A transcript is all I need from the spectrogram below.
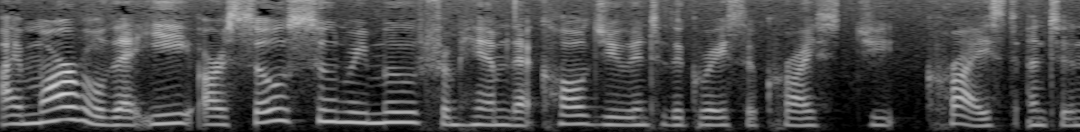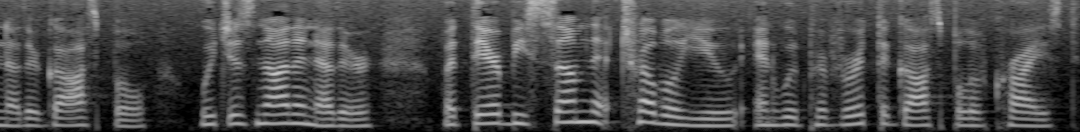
I marvel that ye are so soon removed from him that called you into the grace of Christ, Christ unto another gospel, which is not another, but there be some that trouble you and would pervert the gospel of Christ.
